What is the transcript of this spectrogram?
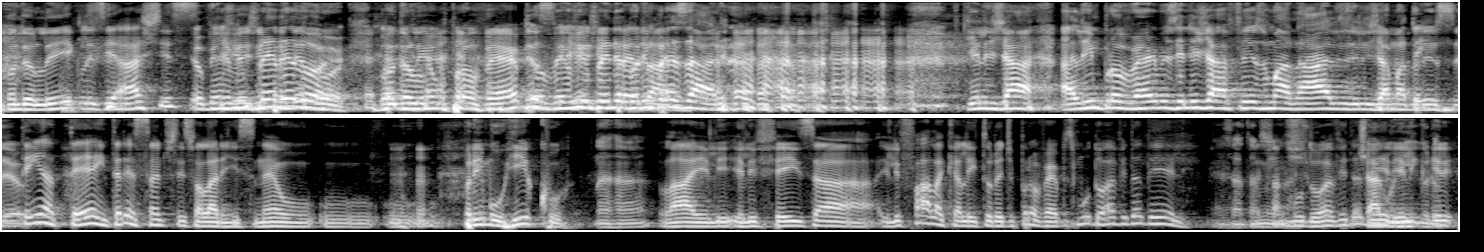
Quando eu leio Eclesiastes, eu vejo, eu vejo o empreendedor. empreendedor. Quando eu leio Provérbios, eu vejo, o empreendedor empresário. Porque ele já, ali em Provérbios, ele já fez uma análise, ele já amadureceu. Tem, tem até, interessante vocês falarem isso, né? O, o, o primo rico, Uhum. Lá ele, ele fez a. Ele fala que a leitura de provérbios mudou a vida dele. Exatamente. Mudou a vida Thiago dele. Nigro. Ele, ele,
